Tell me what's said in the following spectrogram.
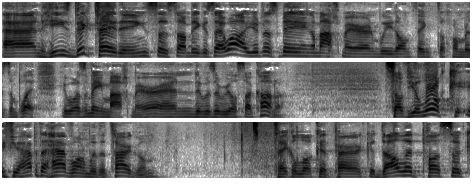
And he's dictating, so somebody could say, well, you're just being a machmer and we don't think the chumrah is in play. He wasn't being machmer and there was a real sakana. So if you look, if you happen to have one with a targum, take a look at Parak Dalit Pasuk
